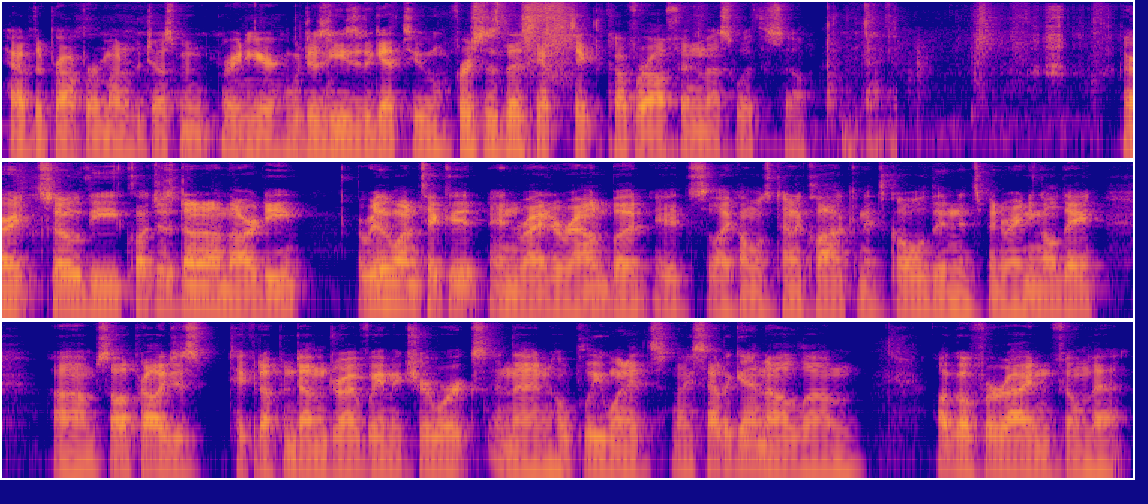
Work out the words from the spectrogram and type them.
have the proper amount of adjustment right here, which is easy to get to, versus this you have to take the cover off and mess with, so. Alright, so the clutch is done on the RD. I really want to take it and ride it around, but it's like almost 10 o'clock and it's cold and it's been raining all day. Um, so I'll probably just take it up and down the driveway, make sure it works, and then hopefully when it's nice out again, I'll um, I'll go for a ride and film that.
